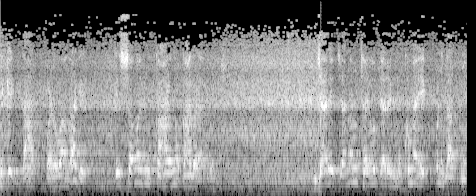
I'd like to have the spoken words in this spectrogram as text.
એક એક દાંત પડવા લાગે કે સમજવું કાળનો કાગળ આવ્યો જયારે જન્મ થયો ત્યારે મુખમાં એક પણ દાંત નહીં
